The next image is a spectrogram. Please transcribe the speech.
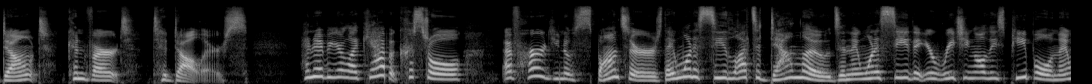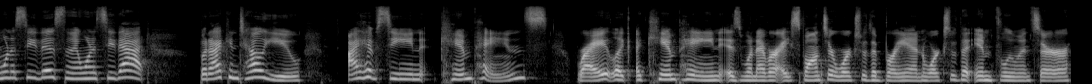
don't convert to dollars. And maybe you're like, yeah, but Krystal, I've heard, you know, sponsors, they want to see lots of downloads and they want to see that you're reaching all these people and they want to see this and they want to see that. But I can tell you, I have seen campaigns right? Like a campaign is whenever a sponsor works with a brand, works with an influencer,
